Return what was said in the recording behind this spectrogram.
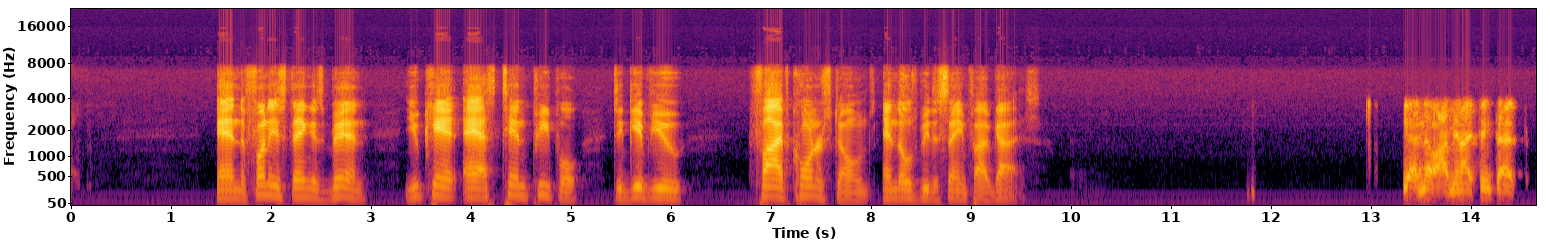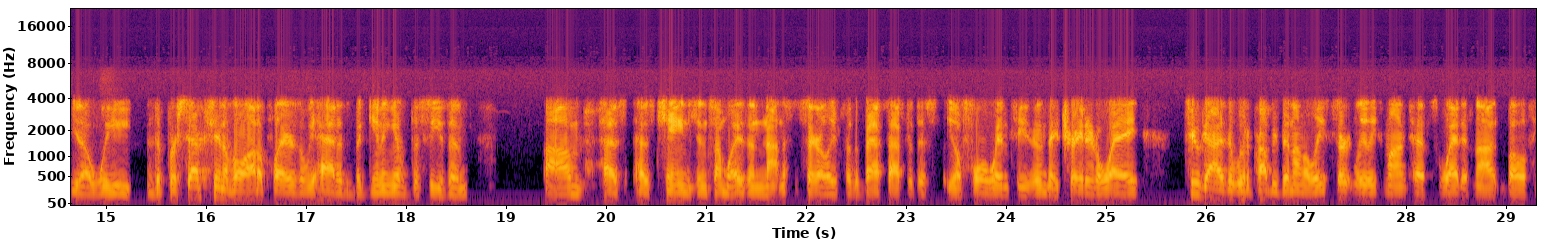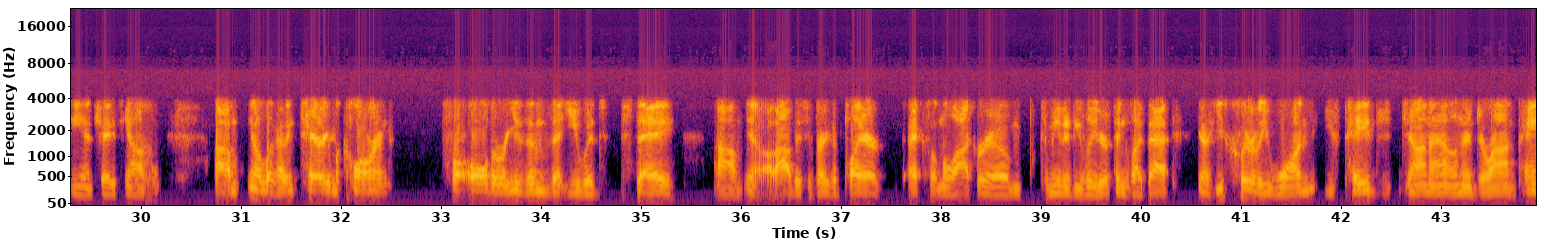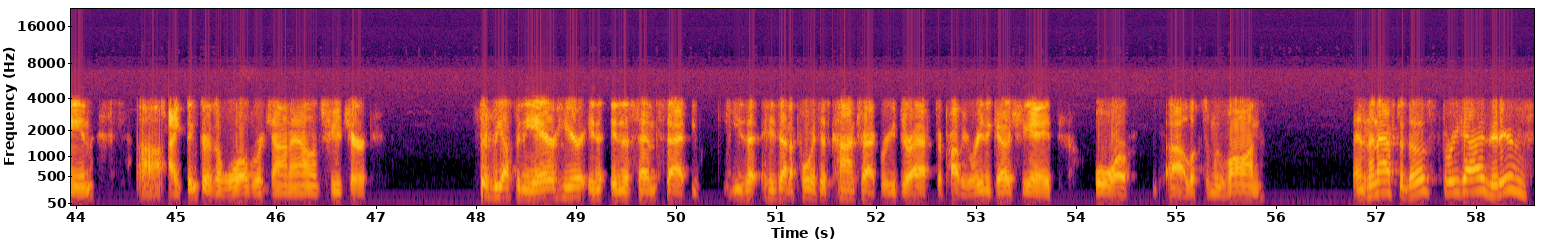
And the funniest thing has been you can't ask ten people to give you five cornerstones and those be the same five guys. Yeah, no, I mean, I think that, you know, we, the perception of a lot of players that we had at the beginning of the season um, has, has changed in some ways and not necessarily for the best after this, you know, four win season. They traded away two guys that would have probably been on the list, certainly at least Montez Sweat, if not both he and Chase Young. Um, you know, look, I think Terry McLaurin for all the reasons that you would say. Um, you know, obviously a very good player, excellent in the locker room, community leader, things like that. You know, he's clearly one. You've paid John Allen and Daron Payne. Uh, I think there's a world where John Allen's future should be up in the air here, in, in the sense that he's at, he's at a point with his contract where either have to probably renegotiate or uh, look to move on. And then after those three guys, it is,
